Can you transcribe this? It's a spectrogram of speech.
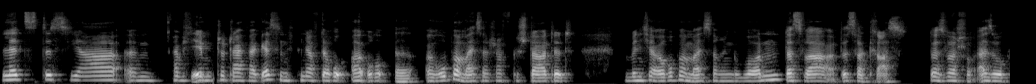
letztes Jahr ähm, habe ich eben total vergessen. Ich bin auf der Euro äh, Europameisterschaft gestartet. Da bin ich ja Europameisterin geworden. Das war, das war krass. Das war schon, also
